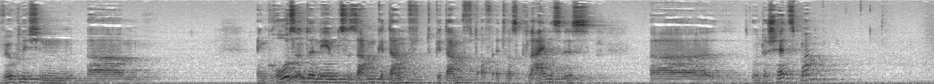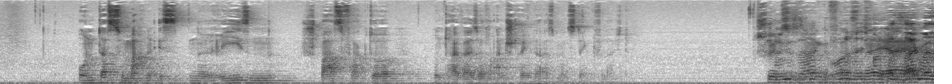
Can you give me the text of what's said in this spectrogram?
wirklich ein, ähm, ein Großunternehmen zusammengedampft gedampft auf etwas Kleines ist, äh, unterschätzt man. Und das zu machen ist ein riesen Spaßfaktor und teilweise auch anstrengender, als man es denkt vielleicht. Schön zusammengefasst. Ich ne? wollte gerade sagen, was,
